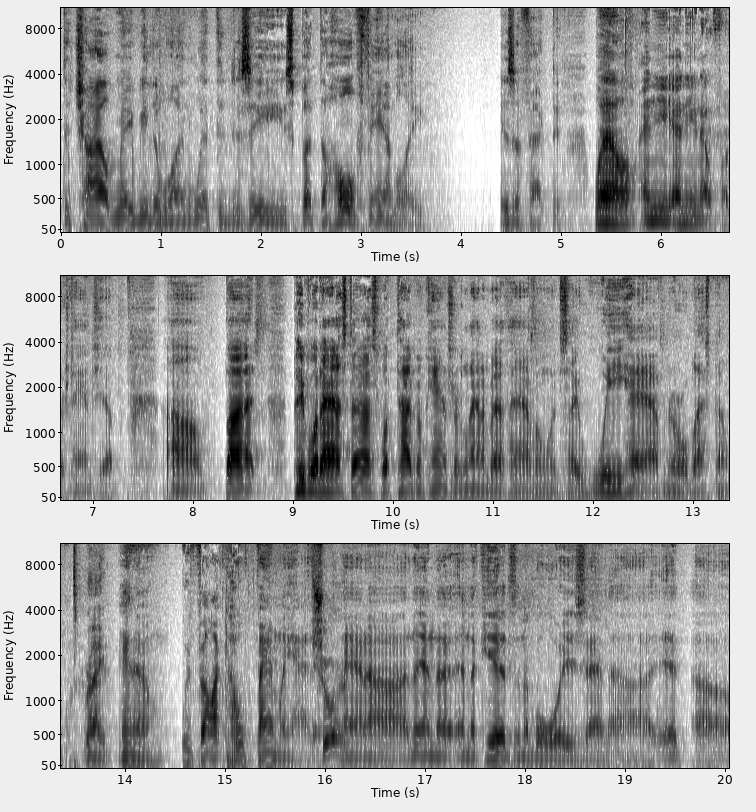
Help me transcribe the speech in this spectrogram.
the child may be the one with the disease, but the whole family is affected. Well, and you and you know firsthand, Chip. Um, but people would ask us what type of cancer did Lana Beth have, and would say we have neuroblastoma. Right. You know, we felt like the whole family had it. Sure. And uh, and then the, and the kids and the boys, and uh, it, uh,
